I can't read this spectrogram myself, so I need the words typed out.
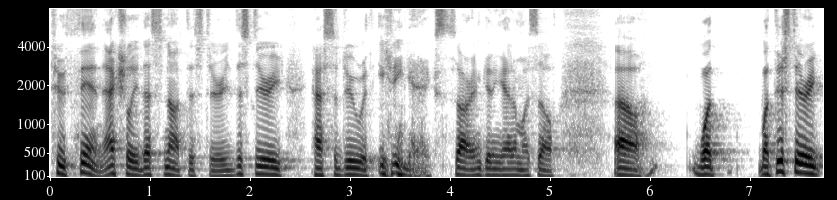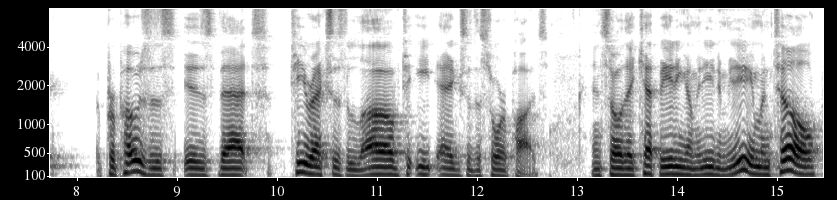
too thin. Actually, that's not this theory. This theory has to do with eating eggs. Sorry, I'm getting ahead of myself. Uh, what, what this theory proposes is that T-Rexes love to eat eggs of the sauropods. And so they kept eating them and eating them and eating them until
